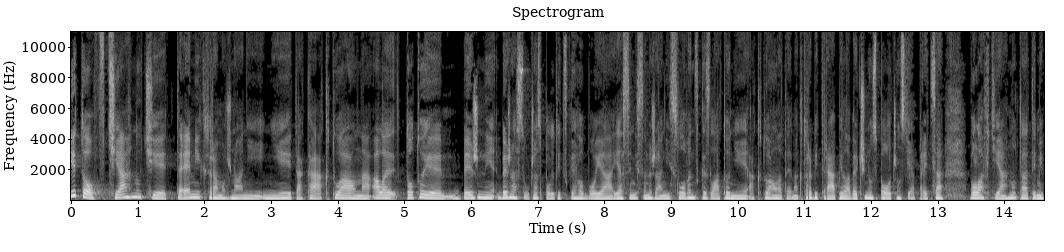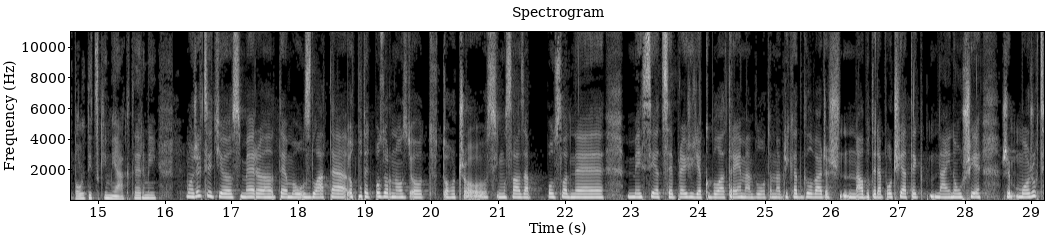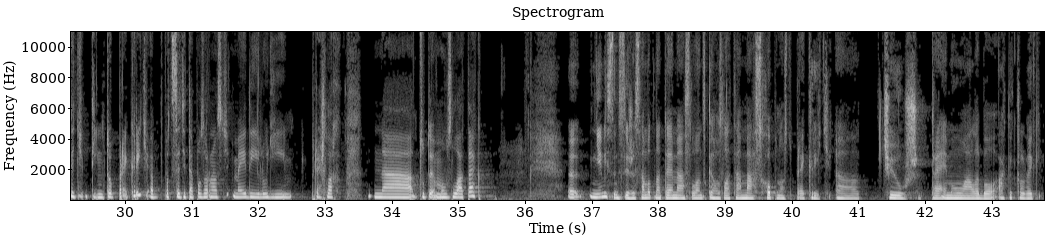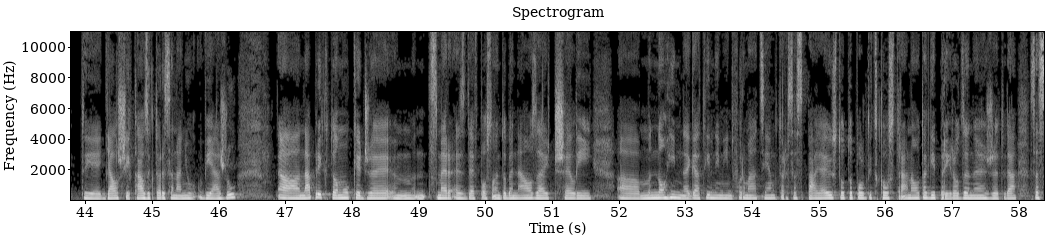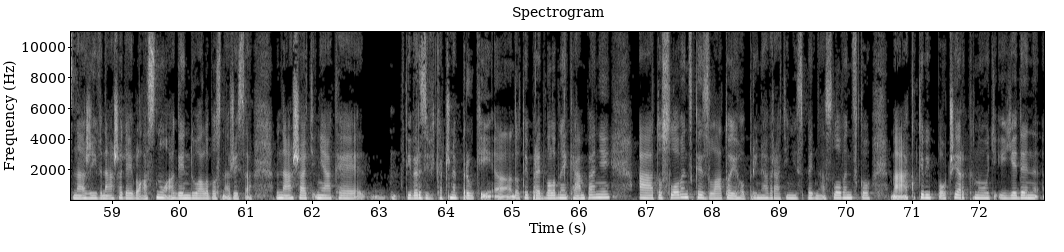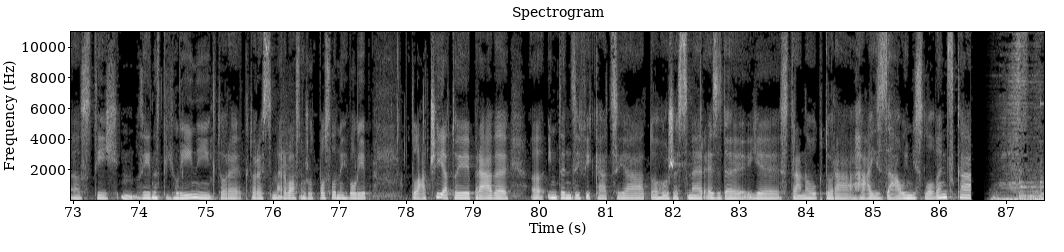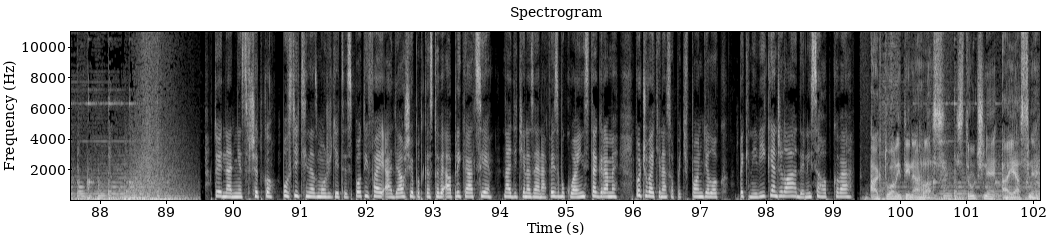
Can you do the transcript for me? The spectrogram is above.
Je to vťahnutie témy, ktorá možno ani nie je taká aktuálna, ale toto je bežný, bežná súčasť politického boja. Ja si myslím, že ani slovenské zlato nie je aktuálna téma, ktorá by trápila väčšinu spoločnosti a predsa bola vtiahnutá tými politickými aktérmi. Môže chcieť e, smer e, témou zlata odpútať pozornosť od toho, čo si musela za posledné mesiace prežiť, ako bola tréma. Bolo tam napríklad glváč, alebo teda počiatek najnovšie, že môžu chcieť týmto prekryť a v podstate tá pozornosť médií ľudí prešla na tú tému zlata, e, Nemyslím si, že samotná téma slovenského zlata má schopnosť prekryť či už trému alebo akékoľvek tie ďalšie kauzy, ktoré sa na ňu viažu. Napriek tomu, keďže mm, smer SD v poslednej dobe naozaj čelí mnohým negatívnym informáciám, ktoré sa spájajú s touto politickou stranou, tak je prirodzené, že teda sa snaží vnášať aj vlastnú agendu alebo snaží sa vnášať nejaké diverzifikačné prvky do tej predvolebnej kampane a to slovenské zlato, jeho prinavrátenie späť na Slovensko má ako keby počiarknúť jeden z tých, jeden z tých línií, ktoré, ktoré smer vlastne už od posledných volieb tlačí a to je práve e, intenzifikácia toho, že smer SD je stranou, ktorá hájí záujmy Slovenska. To je na dnes všetko. Pustiť si nás môžete cez Spotify a ďalšie podcastové aplikácie. Nájdete nás aj na Facebooku a Instagrame. Počúvajte nás opäť v pondelok. Pekný víkend želá Denisa Hopková. Aktuality na hlas. Stručne a jasne.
